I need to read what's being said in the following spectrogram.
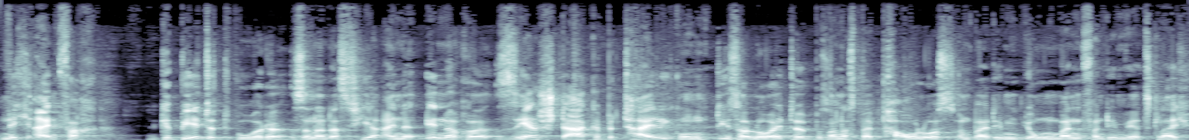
nicht einfach gebetet wurde, sondern dass hier eine innere, sehr starke Beteiligung dieser Leute, besonders bei Paulus und bei dem jungen Mann, von dem wir jetzt gleich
